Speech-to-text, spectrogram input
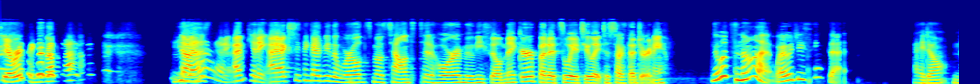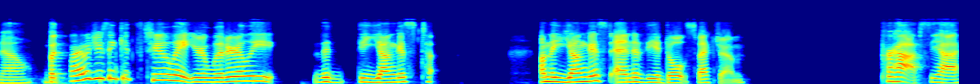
Do you ever think about that? No, I'm just kidding. Yeah. I'm kidding. I actually think I'd be the world's most talented horror movie filmmaker, but it's way too late to start that journey. No, it's not. Why would you think that? I don't know. But Why would you think it's too late? You're literally the the youngest t- on the youngest end of the adult spectrum. perhaps, yeah.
